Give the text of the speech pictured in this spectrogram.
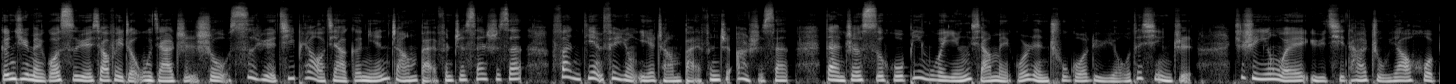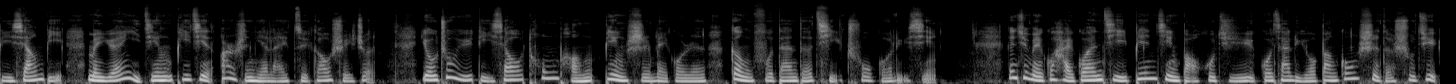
根据美国四月消费者物价指数，四月机票价格年涨百分之三十三，饭店费用也涨百分之二十三。但这似乎并未影响美国人出国旅游的兴致。这是因为与其他主要货币相比，美元已经逼近二十年来最高水准，有助于抵消通膨，并使美国人更负担得起出国旅行。根据美国海关及边境保护局国家旅游办公室的数据，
